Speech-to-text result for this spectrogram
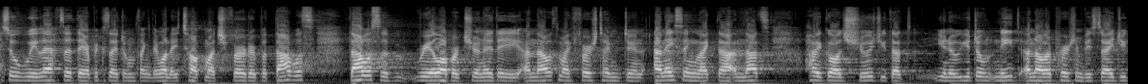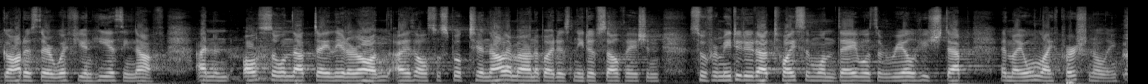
so we left it there because I don't think they want to talk much further. But that was that was a real opportunity, and that was my first time doing anything like that. And that's how God showed you that you know you don't need another person beside you. God is there with you, and He is enough. And also on that day later on, I also spoke to another man about his need of salvation. So for me to do that twice in one day was a real huge step in my own life personally.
